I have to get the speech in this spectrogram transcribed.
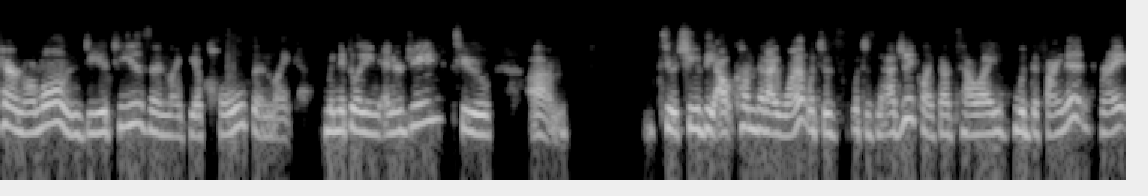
paranormal and deities and like the occult and like manipulating energy to um to achieve the outcome that i want which is which is magic like that's how i would define it right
